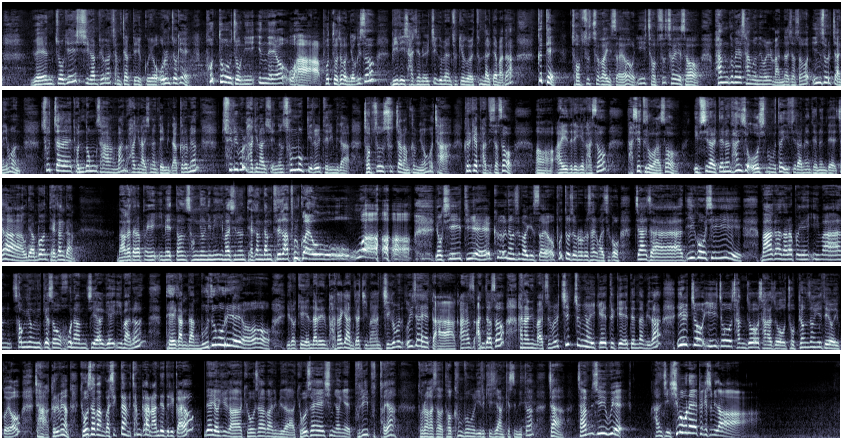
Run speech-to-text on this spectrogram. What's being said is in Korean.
왼쪽에 시간표가 장착되어 있고요. 오른쪽에 포토존이 있네요. 와, 포토존. 여기서 미리 사진을 찍으면 좋겠고요. 틈날 때마다. 끝에 접수처가 있어요. 이 접수처에서 황금의 사모님을 만나셔서 인솔자 아니면 숫자의 변동사항만 확인하시면 됩니다. 그러면 출입을 확인할 수 있는 손목띠를 드립니다. 접수 숫자만큼요. 자, 그렇게 받으셔서 어, 아이들에게 가서 다시 들어와서 입실할 때는 1시 50분부터 입실하면 되는데 자, 우리 한번 대강당 마가다라방에 임했던 성령님이 임하시는 대강당 들어가 볼 거예요. 우와! 역시 뒤에 큰 현수막이 있어요. 포토존으로 사용하시고, 짜잔! 이곳이 마가다라방에 임한 성령님께서 호남 지역에 임하는 대강당 무등홀이에요. 이렇게 옛날에는 바닥에 앉았지만 지금은 의자에 딱 앉아서 하나님 말씀을 집중력 있게 듣게 된답니다. 1조, 2조, 3조, 4조 조편성이 되어 있고요. 자, 그러면 교사반과 식당 잠깐 안내 드릴까요? 네, 여기가 교사반입니다. 교사의 심령에 불이 붙어야 돌아가서 더 큰 붕을 일으키지 않겠습니까? 자, 잠시 후에 1시 15분에 뵙겠습니다.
